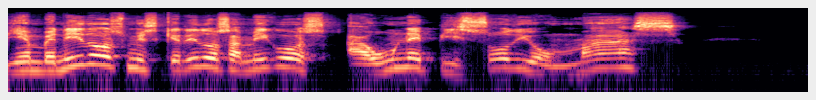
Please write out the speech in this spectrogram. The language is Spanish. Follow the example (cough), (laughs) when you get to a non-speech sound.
Bienvenidos mis queridos amigos a un episodio más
